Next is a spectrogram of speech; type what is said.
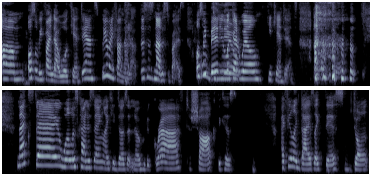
Um, also, we find out Will can't dance. We already found that out. This is not a surprise. Also, did you look at Will? He can't dance. Next day, Will is kind of saying like he doesn't know who to graft. Shock because I feel like guys like this don't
